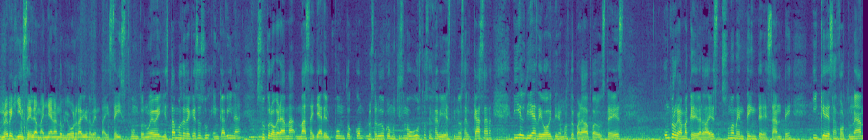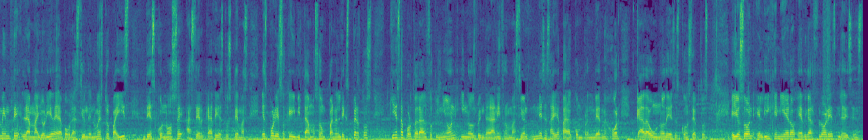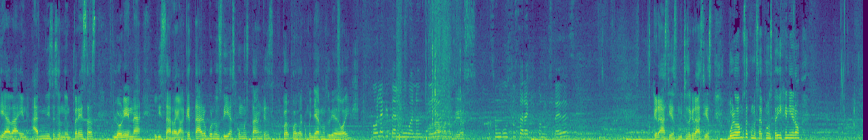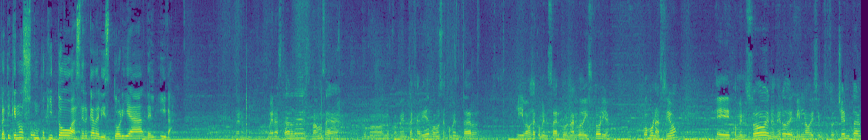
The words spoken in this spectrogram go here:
9.15 de la mañana en W Radio 96.9 y estamos de regreso en cabina, su programa Más Allá del Punto Com. Los saludo con muchísimo gusto, soy Javier Espinosa Alcázar y el día de hoy tenemos preparado para ustedes un programa que de verdad es sumamente interesante y que desafortunadamente la mayoría de la población de nuestro país desconoce acerca de estos temas. Es por eso que invitamos a un panel de expertos quienes aportarán su opinión y nos brindarán información necesaria para comprender mejor cada uno de esos conceptos. Ellos son el ingeniero Edgar Flores y la licenciada en Administración de Empresas Lorena Lizárraga. ¿Qué tal? Buenos días, ¿cómo están? Gracias por, acompañarnos el día de hoy. Hola, ¿qué tal? Muy buenos días. Hola, buenos días. Es un gusto estar aquí con ustedes. Gracias, muchas gracias. Bueno, vamos a comenzar con usted, ingeniero. Platíquenos un poquito acerca de la historia del IVA. Bueno, buenas tardes. Vamos a, como lo comenta Javier, vamos a comentar y vamos a comenzar con algo de historia. ¿Cómo nació? Eh, comenzó en enero de 1980,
